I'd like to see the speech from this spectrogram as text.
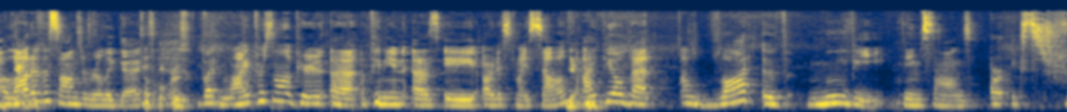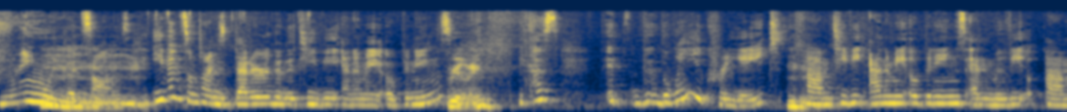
a lot yeah. of the songs are really good. Of course. But my personal appear- uh, opinion as a artist myself, Yeah. I feel that a lot of movie theme songs are extremely Hmm. good songs, even sometimes better than the TV anime openings Really? because it the, the way you create Mm-hmm. um, TV anime openings and movie um,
